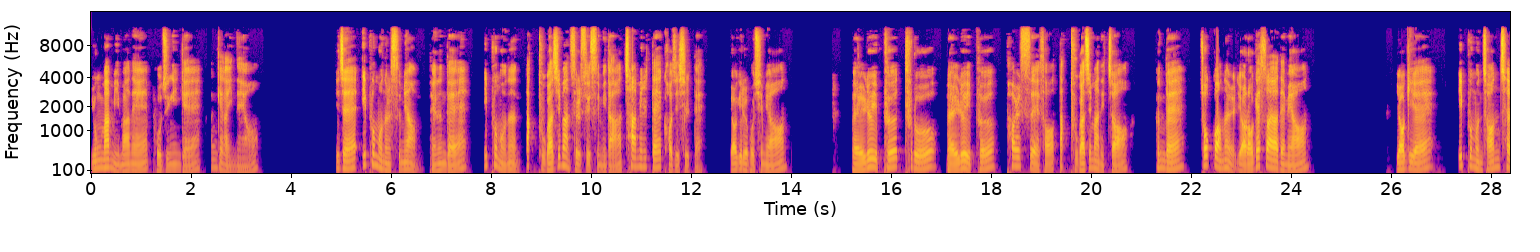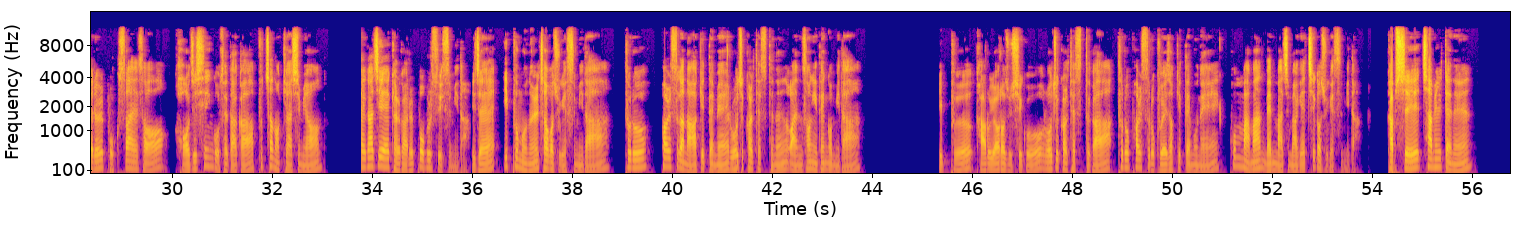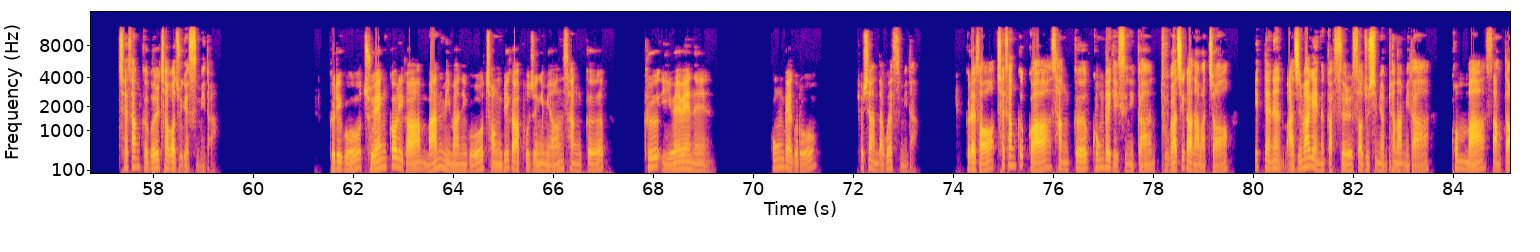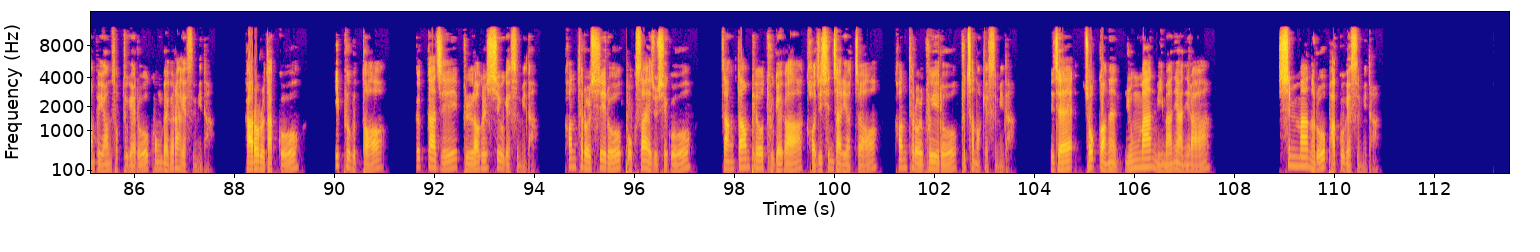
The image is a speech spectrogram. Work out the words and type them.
6만 미만의 보증인 게 한계가 있네요. 이제 if문을 쓰면 되는데 if문은 딱 두 가지만 쓸 수 있습니다. 참일 때, 거짓일 때. 여기를 보시면 value if true, value if false에서 딱 두 가지만 있죠. 근데 조건을 여러 개 써야 되면 여기에 if문 전체를 복사해서 거짓인 곳에다가 붙여넣기 하시면 세 가지의 결과를 뽑을 수 있습니다. 이제 if문을 적어주겠습니다. true, false가 나왔기 때문에 logical test는 완성이 된 겁니다. if 가로 열어주시고 logical test가 true, false로 구해졌기 때문에 콤마만 맨 마지막에 찍어주겠습니다. 값이 참일 때는 최상급을 적어주겠습니다. 그리고 주행거리가 만 미만이고 정비가 보증이면 상급, 그 이외에는 공백으로 표시한다고 했습니다. 그래서 최상급과 상급 공백이 있으니까 두 가지가 남았죠. 이때는 마지막에 있는 값을 써주시면 편합니다. 콤마 쌍따옴표 연속 두 개로 공백을 하겠습니다. 가로를 닫고 if부터 끝까지 블럭을 씌우겠습니다. 컨트롤 C로 복사해 주시고 쌍따옴표 두 개가 거짓인 자리였죠. 컨트롤 V로 붙여 넣겠습니다. 이제 조건은 6만 미만이 아니라 10만으로 바꾸겠습니다.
